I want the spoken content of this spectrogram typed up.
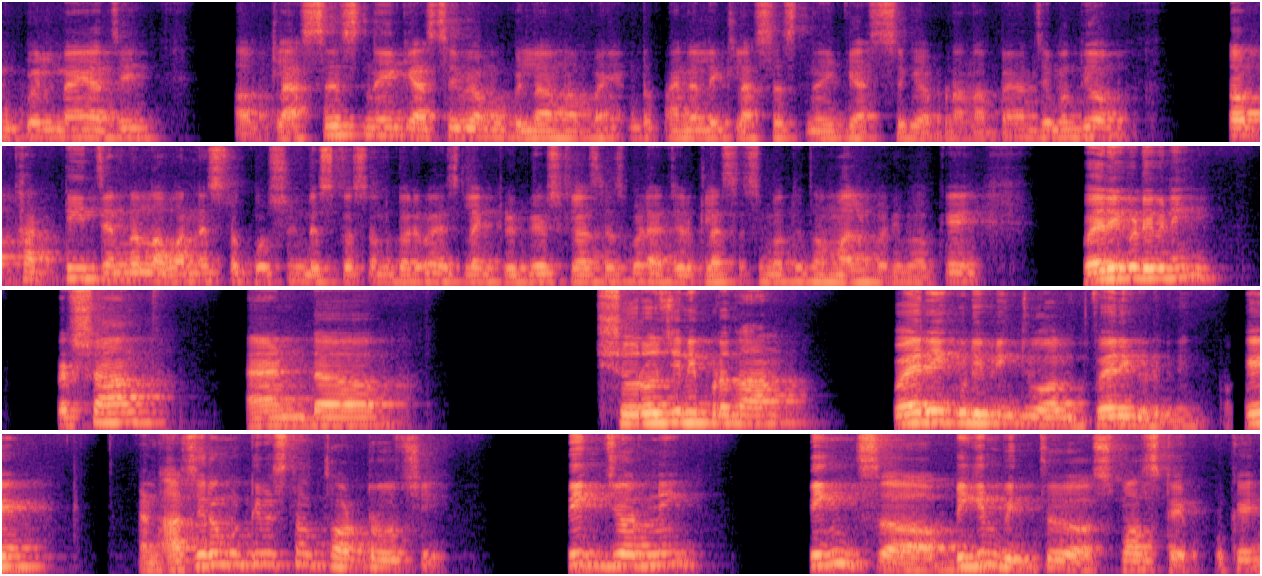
मुझे ना आज क्लासेस नहीं आसबि आम पाला फाइनाली क्लासेस नहीं आसबि आपना top thirty general awareness question discussion करेंगे लाइक प्रिवियस क्लासेस आज क्लासेस धमाल करेंगे very good evening Prashant and Sarojini Pradhan very good evening to all very good evening okay and आज मोटेसनाल थट रोच big journey things begin with small step okay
